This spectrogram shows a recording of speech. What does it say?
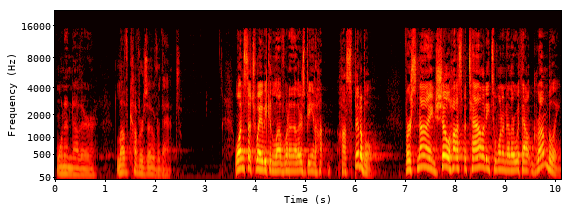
one another Love covers over that. One such way we can love one another is being hospitable. Verse 9 show hospitality to one another without grumbling.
